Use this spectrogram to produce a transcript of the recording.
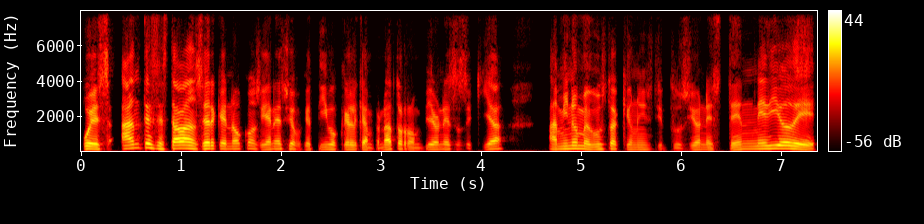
pues antes estaban cerca y no conseguían ese objetivo que era el campeonato, rompieron esa sequía. A mí no me gusta que una institución esté en medio de,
